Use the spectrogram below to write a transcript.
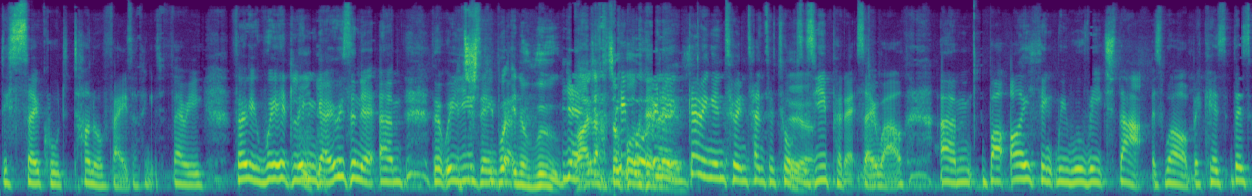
this so-called tunnel phase, I think it's very, very weird lingo, isn't it, um, that we're It's just using. people but- in a room, Yeah, like, just that's all people, it you know, is. going into intensive talks, Yeah. as you put it so well. Um, but I think we will reach that as well because there's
